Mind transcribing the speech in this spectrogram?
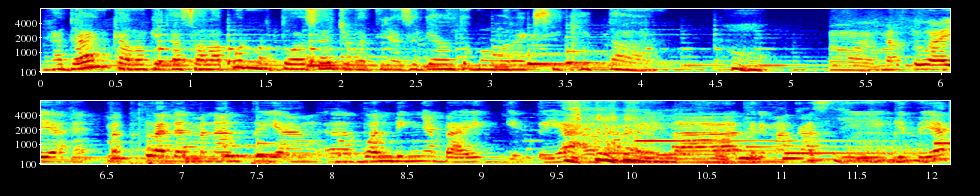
Kadang kalau kita salah pun mertua saya juga tidak segan untuk mengoreksi kita. Oh, mertua ya mertua dan menantu yang uh, bondingnya baik gitu ya alhamdulillah terima kasih gitu ya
